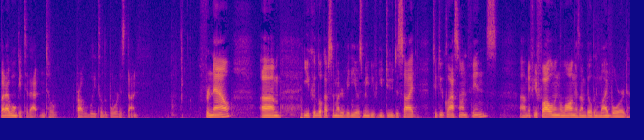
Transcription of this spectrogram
but I won't get to that until probably till the board is done. For now, um, you could look up some other videos. Maybe if you do decide to do glass on fins, um, if you're following along as I'm building my board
